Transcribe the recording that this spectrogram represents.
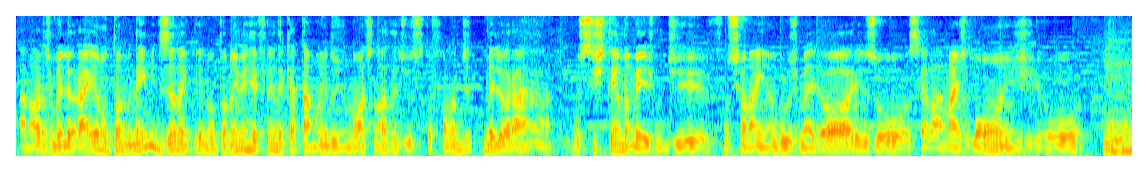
Tá na hora de melhorar e eu não tô nem me dizendo, eu não tô nem me referindo aqui a tamanho do Note, nada disso. Tô falando de melhorar o sistema mesmo, de funcionar em ângulos melhores, ou sei lá, mais longe, ou. É,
